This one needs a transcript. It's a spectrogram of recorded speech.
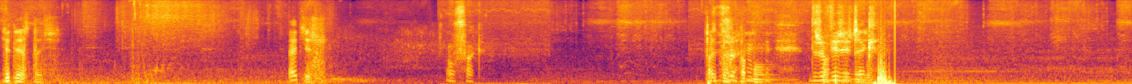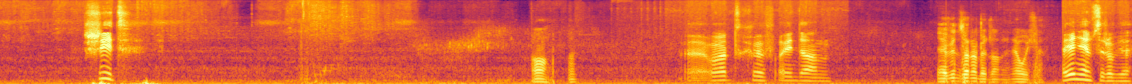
Gdzie ty jesteś? Lecisz. O oh, fuck. Patrz Dużo- tobą. Dużo wieżyczek. Shit! O. Uh, what have I done? Ja wiem co robię, Johnny, nie bój się. A ja nie wiem co robię.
